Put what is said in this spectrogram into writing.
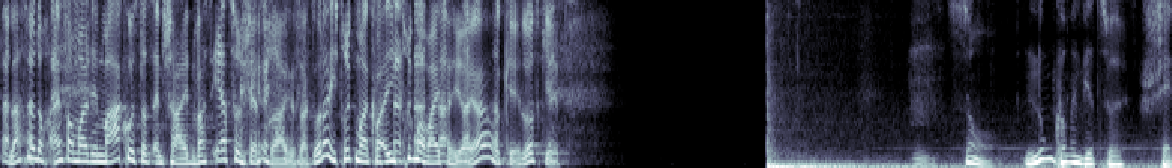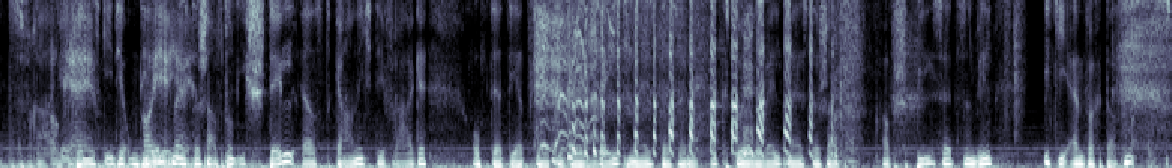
lassen wir doch einfach mal den Markus das entscheiden, was er zur Schätzfrage sagt, oder? Ich drück mal, ich drück mal weiter hier, ja? Okay, los geht's. So, nun kommen wir zur Schätzfrage. Okay. Denn es geht ja um die Oh je, je. Weltmeisterschaft und ich stelle erst gar nicht die Frage, ob der derzeitige Weltmeister seine aktuelle Weltmeisterschaft aufs Spiel setzen will. Ich gehe einfach davon aus.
